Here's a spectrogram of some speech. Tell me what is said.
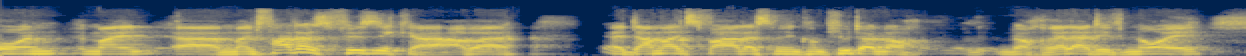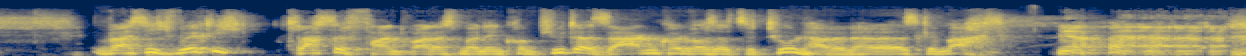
und mein, äh, mein Vater ist Physiker, aber äh, damals war das mit dem Computer noch, noch relativ neu. Was ich wirklich klasse fand, war, dass man den Computer sagen konnte, was er zu tun hat, und dann hat er das gemacht. Ja.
